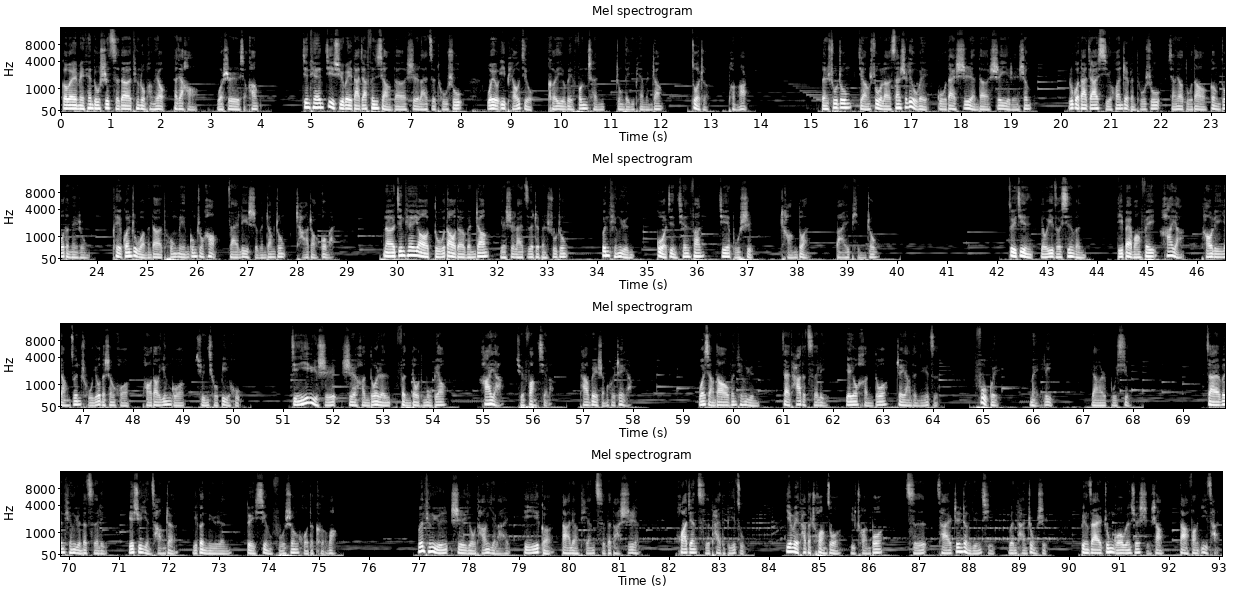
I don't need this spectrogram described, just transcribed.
各位每天读诗词的听众朋友，大家好，我是小康。今天继续为大家分享的是来自图书《我有一瓢酒可以慰风尘》中的一篇文章，作者彭二。本书中讲述了三十六位古代诗人的诗意人生。如果大家喜欢这本图书，想要读到更多的内容，可以关注我们的同名公众号，在历史文章中查找购买。那今天要读到的文章也是来自这本书中，温庭筠：“过尽千帆皆不是，长断白频舟。”最近有一则新闻，迪拜王妃哈雅逃离养尊处优的生活，跑到英国寻求庇护。锦衣玉食是很多人奋斗的目标，哈雅却放弃了。他为什么会这样？我想到温庭筠，在他的词里也有很多这样的女子，富贵、美丽，然而不幸。在温庭筠的词里，也许隐藏着一个女人对幸福生活的渴望。温庭筠是有唐以来。第一个大量填词的大诗人，花间词派的鼻祖，因为他的创作与传播，词才真正引起文坛重视，并在中国文学史上大放异彩。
